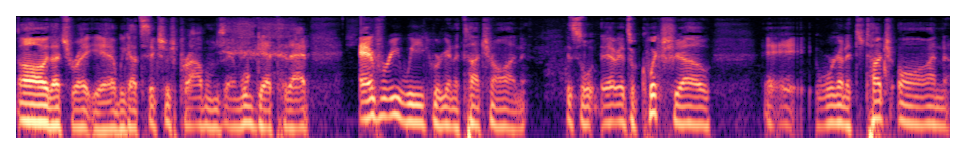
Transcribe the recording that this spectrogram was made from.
Oh, that's right. Yeah, we got Sixers problems, and we'll get to that. Every week, we're going to touch on. It's a, it's a quick show. Eh, We're going to touch on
